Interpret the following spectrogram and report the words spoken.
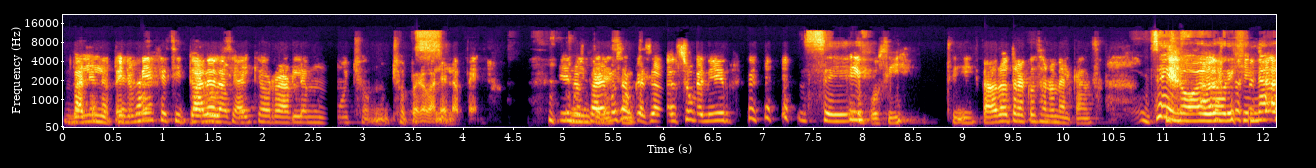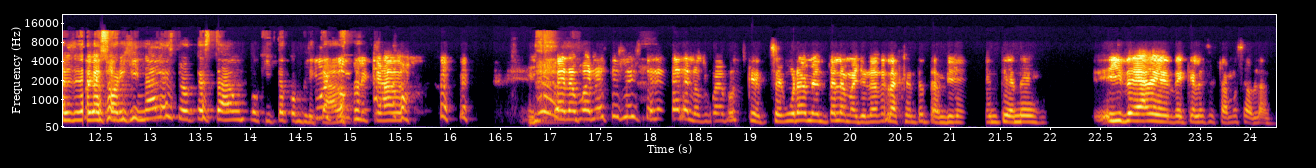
Vale la pena. Un viajecito a Rusia, hay que ahorrarle mucho, mucho, pero vale la pena. Y nos traemos aunque sea el souvenir. Sí. Sí, pues sí. Sí, para otra cosa no me alcanza. Sí, no, el original, de los originales creo que está un poquito complicado. Muy complicado. Pero bueno, esta es la historia de los huevos que seguramente la mayoría de la gente también tiene idea de, de qué les estamos hablando.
